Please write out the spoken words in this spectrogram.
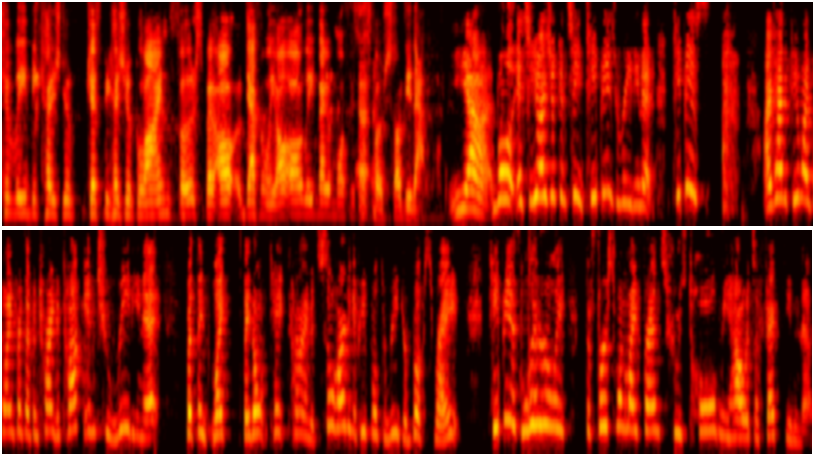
to read because you're just because you're blind first, but I'll definitely I'll, I'll read uh, Metamorphosis first. I'll do that. Yeah, well, it's you as you can see, TP's reading it. TP is I've had a few of my blind friends I've been trying to talk into reading it, but they like they don't take time. It's so hard to get people to read your books, right? TP is literally the first one of my friends who's told me how it's affecting them.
